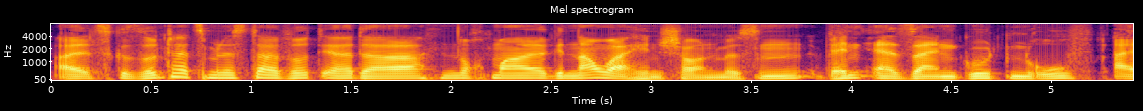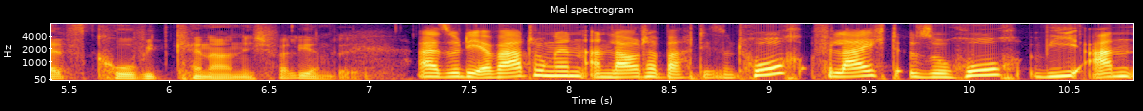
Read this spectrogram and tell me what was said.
Als Gesundheitsminister wird er da nochmal genauer hinschauen müssen, wenn er seinen guten Ruf als Covid-Kenner nicht verlieren will. Also die Erwartungen an Lauterbach, die sind hoch, vielleicht so hoch wie an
